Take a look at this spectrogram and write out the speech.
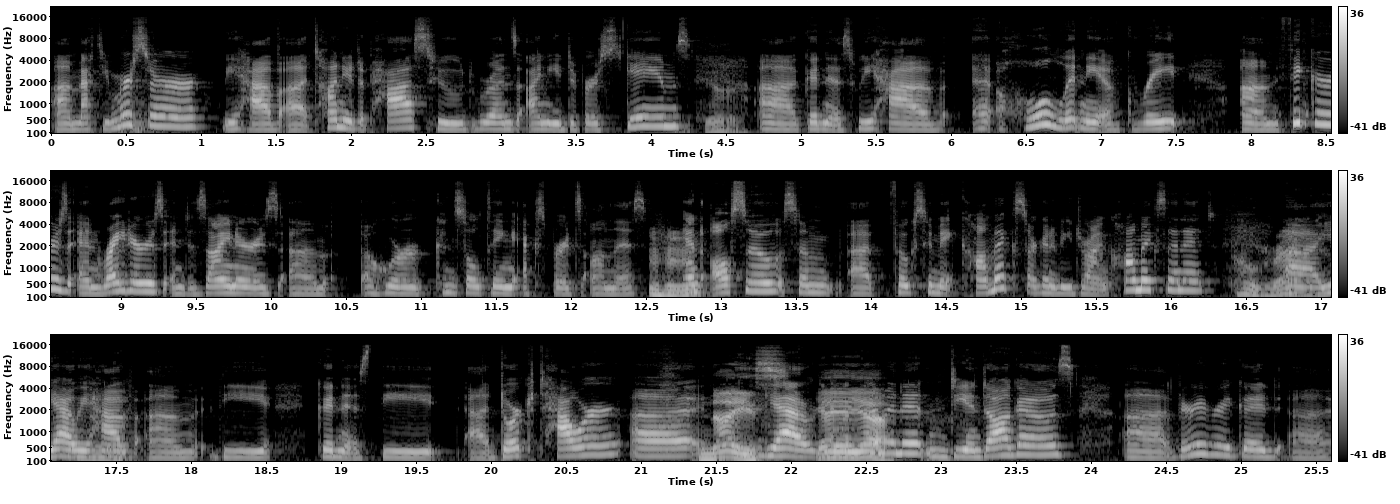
Uh, Matthew Mercer. We have uh, Tanya DePass, who runs I Need Diverse Games. Uh, goodness, we have a whole litany of great um, thinkers and writers and designers um, who are consulting experts on this. Mm-hmm. And also some uh, folks who make comics are going to be drawing comics in it. Oh, Uh, rad. Yeah, we have um, the, goodness, the uh, Dork Tower. Uh, Nice. Yeah, we're to Yeah, have yeah, in it. And Dian Doggos. Uh, very, very good uh,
